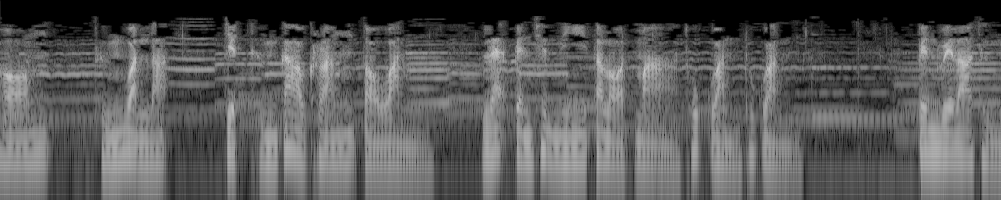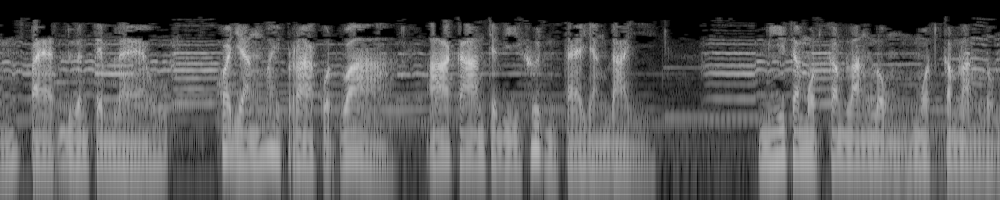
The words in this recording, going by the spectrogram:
ท้องถึงวันละ เจ็ดถึงเก้าครั้งต่อวัน และเป็นเช่นนี้ตลอดมาทุกวันทุกวัน เป็นเวลาถึงแปดเดือนเต็มแล้ว ก็ยังไม่ปรากฏว่า อาการจะดีขึ้นแต่อย่างใด มีแต่หมดกำลังลง หมดกำลังลง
